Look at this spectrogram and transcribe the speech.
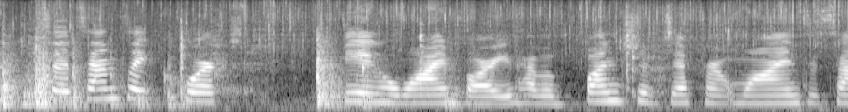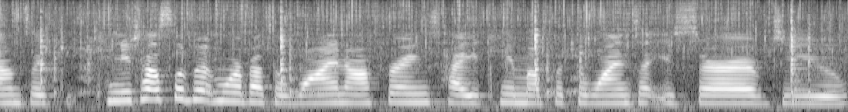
So it sounds like Corked being a wine bar, you have a bunch of different wines. It sounds like, can you tell us a little bit more about the wine offerings, how you came up with the wines that you serve? Do you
